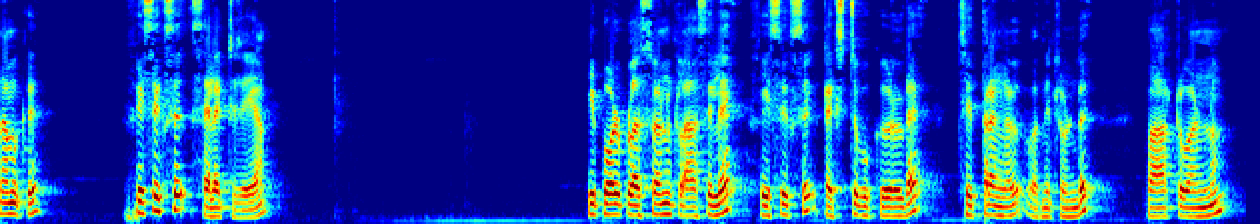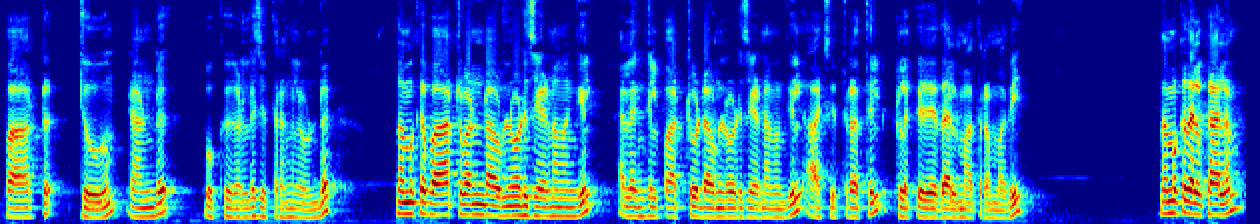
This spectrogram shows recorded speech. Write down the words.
നമുക്ക് ഫിസിക്സ് സെലക്ട് ചെയ്യാം. ഇപ്പോൾ പ്ലസ് വൺ ക്ലാസ്സിലെ ഫിസിക്സ് ടെക്സ്റ്റ് ബുക്കുകളുടെ ചിത്രങ്ങൾ വന്നിട്ടുണ്ട്. പാർട്ട് വണ്ണും പാർട്ട് ടൂവും രണ്ട് ബുക്കുകളുടെ ചിത്രങ്ങളുണ്ട്. നമുക്ക് പാർട്ട് വൺ ഡൗൺലോഡ് ചെയ്യണമെങ്കിൽ അല്ലെങ്കിൽ പാർട്ട് ടു ഡൗൺലോഡ് ചെയ്യണമെങ്കിൽ ആ ചിത്രത്തിൽ ക്ലിക്ക് ചെയ്താൽ മാത്രം മതി. നമുക്ക് തൽക്കാലം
